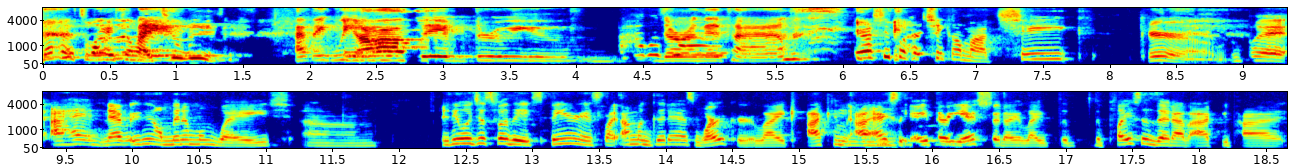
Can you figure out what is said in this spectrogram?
like, twice in like two weeks. I think we and all lived through you during like, that time. yeah, she put her cheek on my cheek, girl. But I had never, you know, minimum wage. Um, and it was just for the experience. Like I'm a good ass worker. Like I can. Mm-hmm. I actually ate there yesterday. Like the the places that I've occupied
